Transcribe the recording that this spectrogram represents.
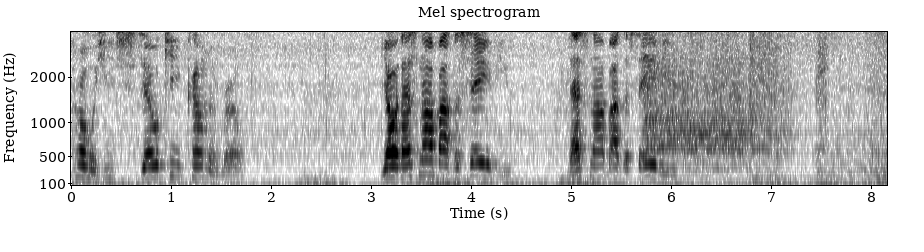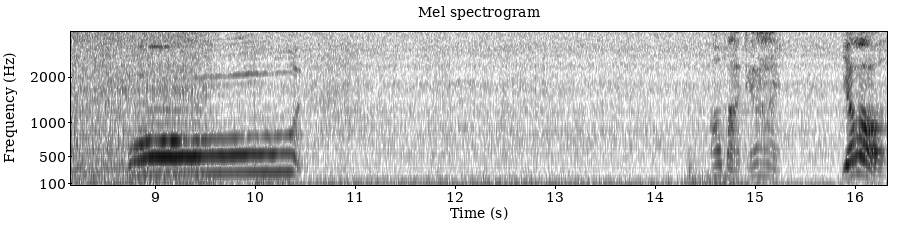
Bro, he still keep coming, bro. Yo, that's not about to save you. That's not about to save you. Ooh. Oh my god. Y'all,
